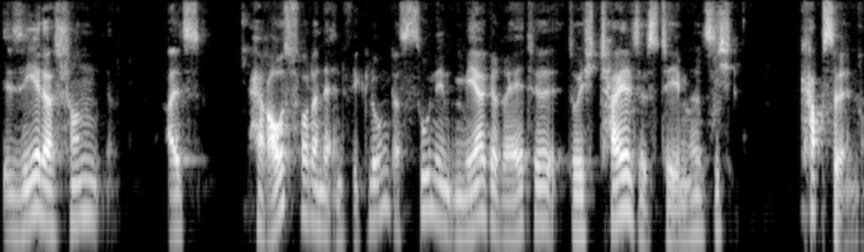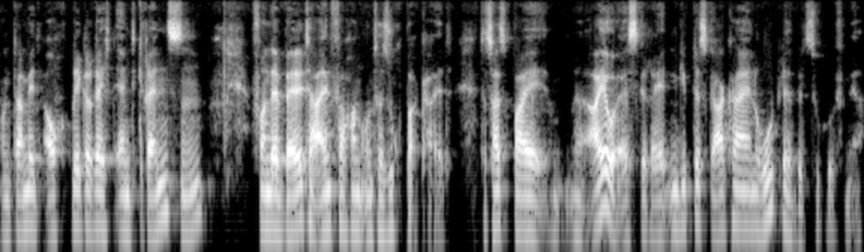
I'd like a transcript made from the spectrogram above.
sehe das schon als herausfordernde Entwicklung, dass zunehmend mehr Geräte durch Teilsysteme sich kapseln und damit auch regelrecht entgrenzen von der Welt der einfachen Untersuchbarkeit. Das heißt, bei iOS-Geräten gibt es gar keinen Root-Level-Zugriff mehr.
